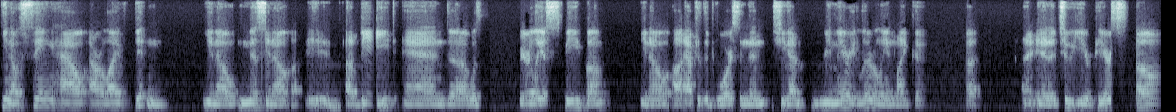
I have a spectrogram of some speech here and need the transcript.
you know, seeing how our life didn't, you know, miss you know a beat and uh, was barely a speed bump, you know, uh, after the divorce, and then she got remarried literally in like a, a in a two year period. So.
